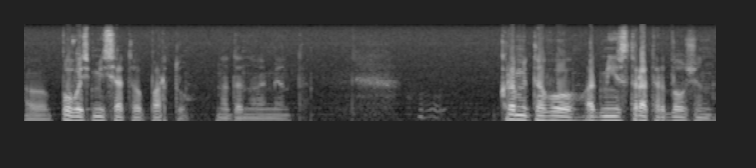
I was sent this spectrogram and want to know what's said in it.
по 80 порту на данный момент. Кроме того, администратор должен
